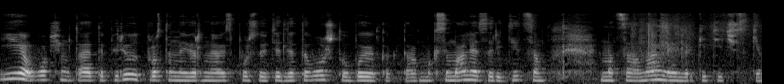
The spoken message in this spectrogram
И, в общем-то, это период просто, наверное, используйте для того, чтобы как-то максимально зарядиться эмоционально, энергетически.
